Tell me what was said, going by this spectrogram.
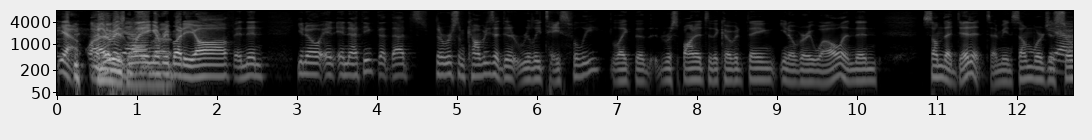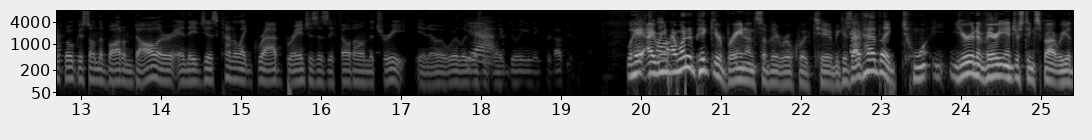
Yeah, I well, everybody's you're laying everybody off, and then you know, and, and I think that that's there were some companies that did it really tastefully, like the responded to the COVID thing, you know, very well, and then some that didn't. I mean, some were just so focused on the bottom dollar, and they just kind of like grabbed branches as they fell down the tree. You know, it really Yeah. wasn't like doing anything productive. Well, hey, Irene, I wanted to pick your brain on something real quick too, because Sure. I've had like twenty. You're in a very interesting spot where you're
